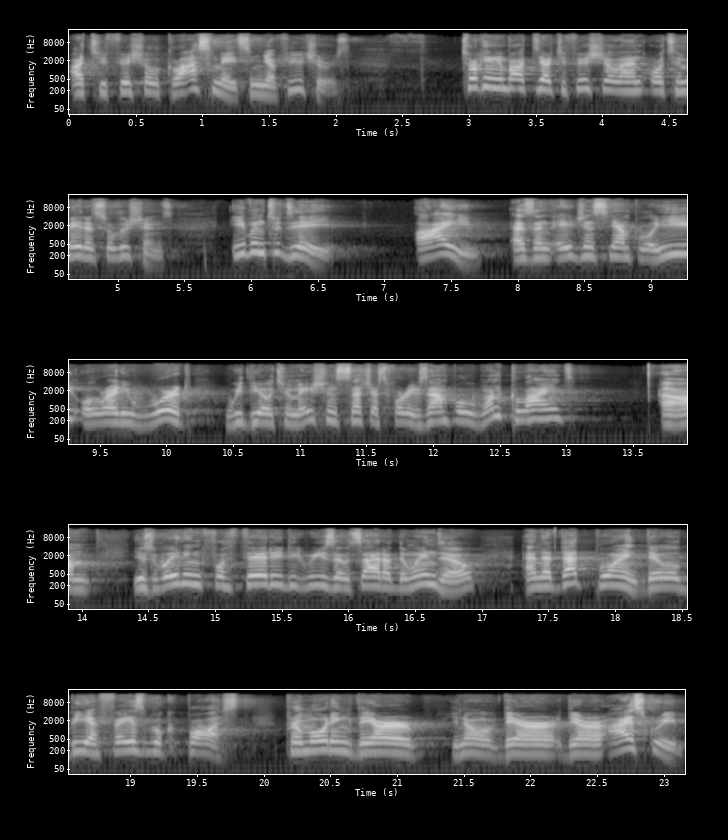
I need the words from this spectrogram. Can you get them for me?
artificial classmates in your futures. Talking about the artificial and automated solutions, even today, I, as an agency employee, already work with the automation, such as, for example, one client um, is waiting for 30 degrees outside of the window, and at that point, there will be a Facebook post promoting their, you know, their, their ice cream.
